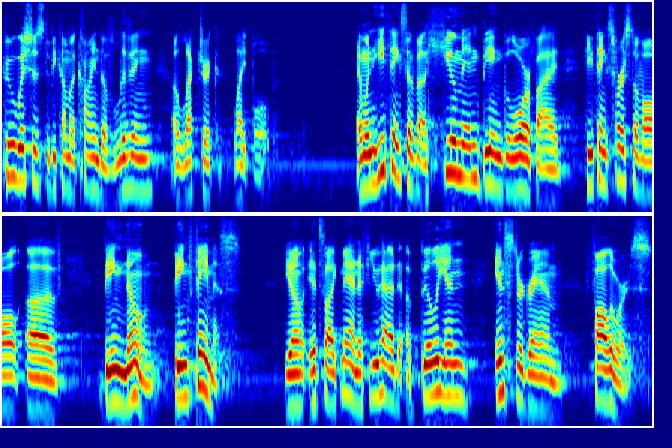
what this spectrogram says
who wishes to become a kind of living electric light bulb? And when he thinks of a human being glorified, he thinks, first of all, of being known being famous. You know, it's like, man, if you had a billion Instagram followers,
